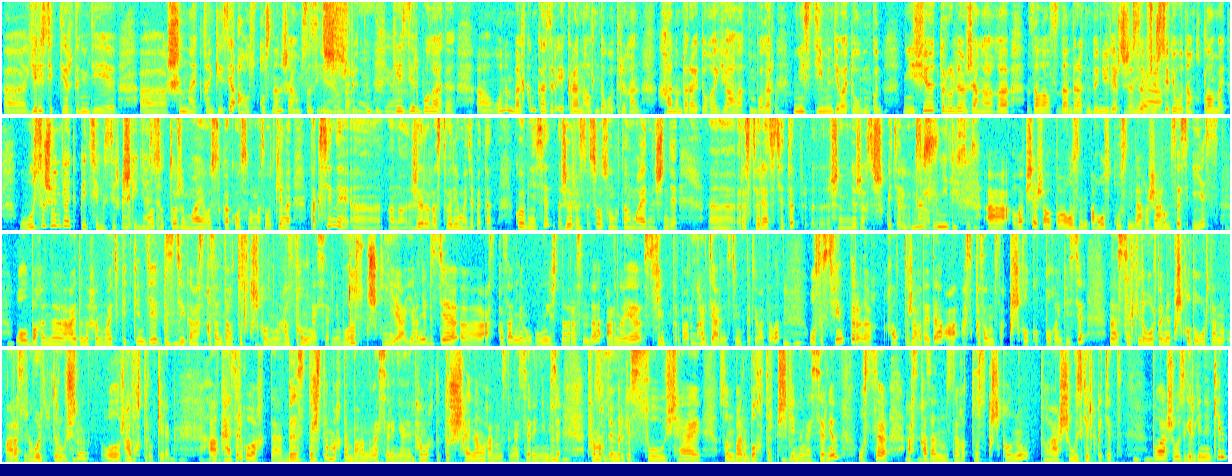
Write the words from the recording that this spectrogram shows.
ә, ересектердің де ә, шынын айтқан кезде ауыз қуысынан жағымсыз иіс шығып жүретін Иә. кездер болады. Ә, оны бәлкім қазір экран алдында отырған ханымдар айтуға ұялатын болар. Не істеймін деп айтуы мүмкін. Неше түрлі жаңағы залалсыздандыратын дүниелерді жасап Иә. жүрсе де одан құтыла алмайды. Осы жөнінде айтып кетсеңіздер кішкене осы тоже май осы кокосовый масло өйткені токсины ә, ана жирорастворимый деп айтады. Көбінесе жир сол сондықтан майдың ішінде ә, растворяться етіп ә, шынымен де жақсы шығып кетеді. Мына сіз не дейсіз? А вообще жалпы ауыз, ауыз қуысындағы жағымсыз иіс. Ол бағана айдана ханым айтып кеткенде біздегі асқазандағы тұз қышқылының аздығының әсерінен болады. Тұз қышқылы. иә яғни бізде ә, асқазан мен өңештің арасында арнайы сфинктер бар кардиальный сфинктер деп аталады. Осы сфинктер қалыпты жағдайда а- асқазанымызда қышқыл көп болған кезде мына сілтілі орта қышқылды ортаның арасын бөліп тұру үшін ол жабық тұру керек ал қазіргі уақытта біз дұрыс тамақтанбағанның әсерінен яғни тамақты дұрыс шайнамағанымыздың әсерінен немесе тамақпен бірге су шай соның бәрін былықтырып ішкеннің әсерінен осы асқазанымыздағы тұз қышқылының ph өзгеріп кетеді. Ph өзгергеннен кейін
